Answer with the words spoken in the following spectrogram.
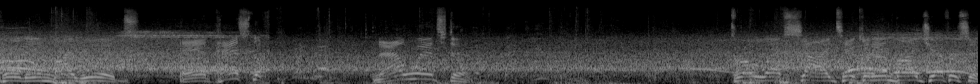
pulled in by Woods. And past the... Now Winston. Throw left side, taken in by Jefferson.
